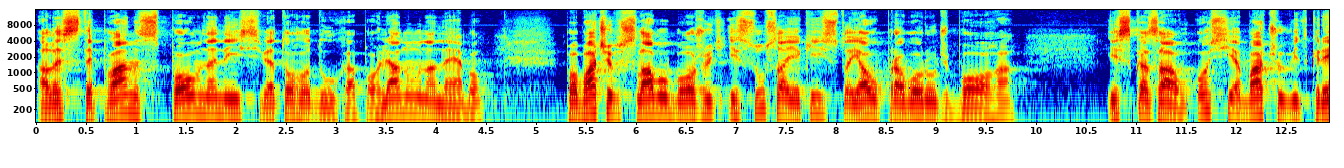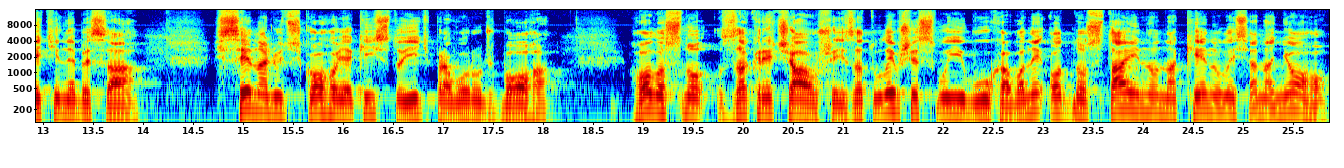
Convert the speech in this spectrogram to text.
Але Степан, сповнений Святого Духа, поглянув на небо, побачив славу Божу Ісуса, який стояв праворуч Бога, і сказав: Ось я бачу відкриті небеса, сина людського, який стоїть праворуч Бога. Голосно закричавши і затуливши свої вуха, вони одностайно накинулися на нього.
